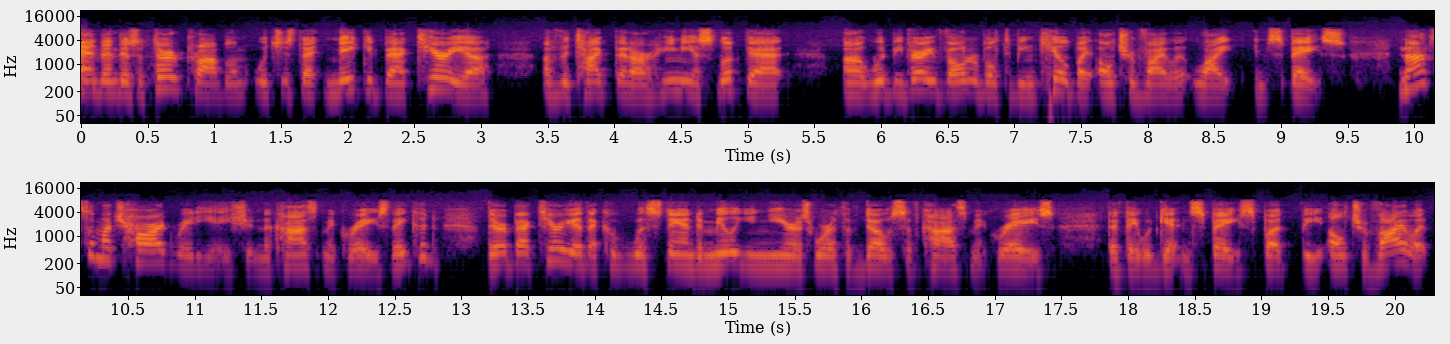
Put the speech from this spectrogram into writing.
and then there's a third problem, which is that naked bacteria of the type that Arrhenius looked at uh, would be very vulnerable to being killed by ultraviolet light in space. Not so much hard radiation, the cosmic rays. They could. There are bacteria that could withstand a million years worth of dose of cosmic rays that they would get in space. But the ultraviolet,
